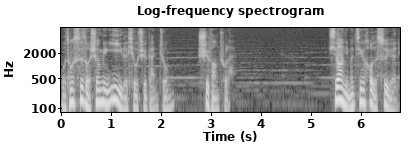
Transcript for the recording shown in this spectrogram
我从思索生命意义的羞耻感中释放出来。希望你们今后的岁月里，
